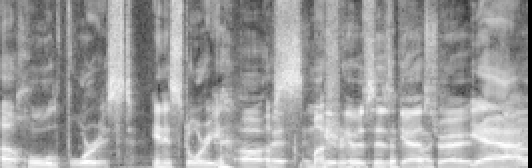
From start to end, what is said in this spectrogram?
a whole forest in his story Oh, of it, s- he- mushrooms. it was his The guest, fuck? right? yeah,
